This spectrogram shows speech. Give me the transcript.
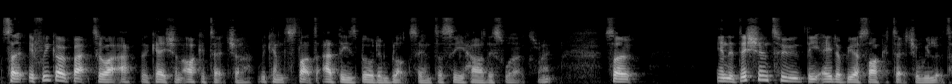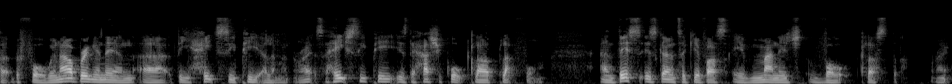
So if we go back to our application architecture, we can start to add these building blocks in to see how this works, right? So in addition to the AWS architecture we looked at before, we're now bringing in uh, the HCP element, right? So HCP is the HashiCorp Cloud Platform, and this is going to give us a managed Vault cluster, right?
